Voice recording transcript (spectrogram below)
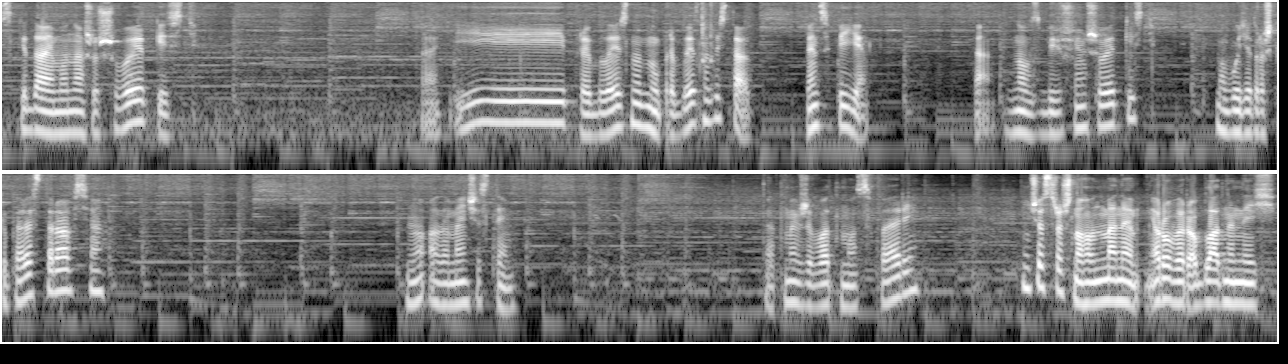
Скидаємо нашу швидкість. Так, і приблизно, ну, приблизно десь так. В принципі, є. Так, знов збільшуємо швидкість. Мабуть, я трошки перестарався. Ну, але менше з тим. Так, ми вже в атмосфері. Нічого страшного, в мене ровер обладнаний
